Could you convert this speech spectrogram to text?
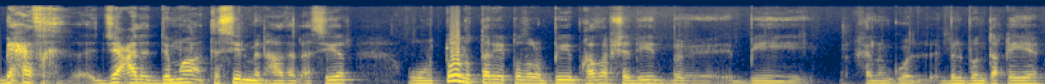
بحيث جعل الدماء تسيل من هذا الأسير وطول الطريق يضرب به بغضب شديد ب خلينا نقول بالبندقية.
